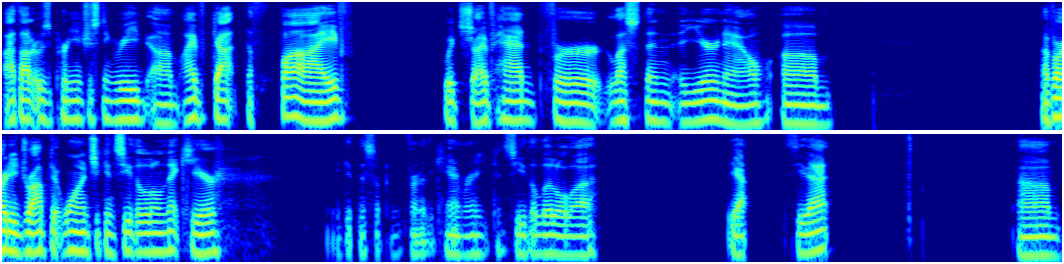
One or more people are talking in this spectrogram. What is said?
I thought it was a pretty interesting read. Um, I've got the 5 which I've had for less than a year now. Um, I've already dropped it once. You can see the little nick here. Let me get this up in front of the camera. You can see the little, uh, yeah, see that? Um,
